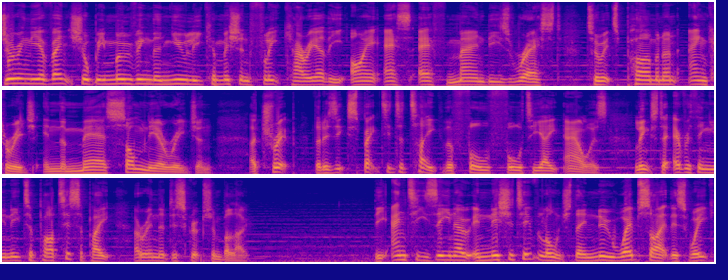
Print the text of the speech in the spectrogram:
During the event she'll be moving the newly commissioned fleet carrier the ISF Mandy's Rest to its permanent anchorage in the Mare Somnia region a trip that is expected to take the full 48 hours. Links to everything you need to participate are in the description below. The Anti-Xeno Initiative launched their new website this week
